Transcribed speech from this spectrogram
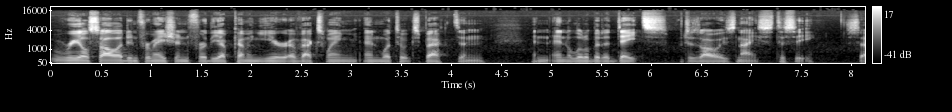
real solid information for the upcoming year of X-wing and what to expect, and and, and a little bit of dates, which is always nice to see. So,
